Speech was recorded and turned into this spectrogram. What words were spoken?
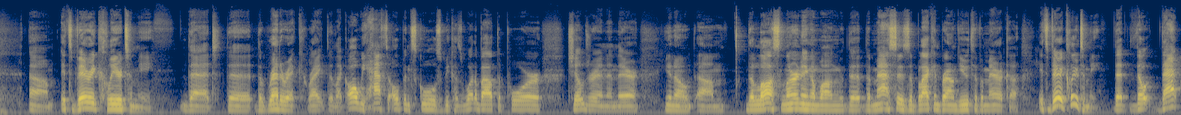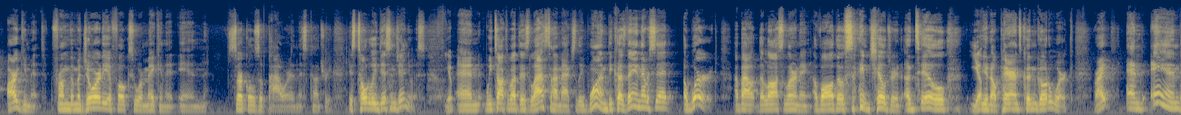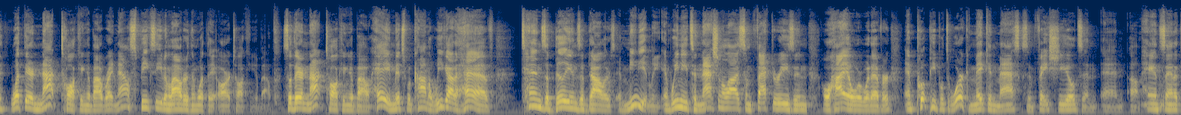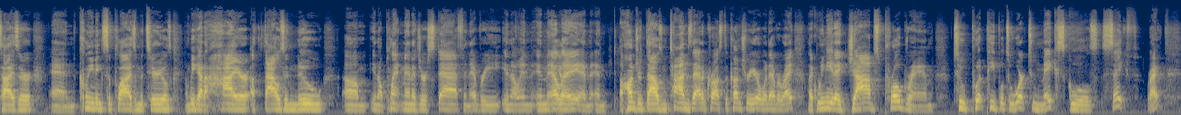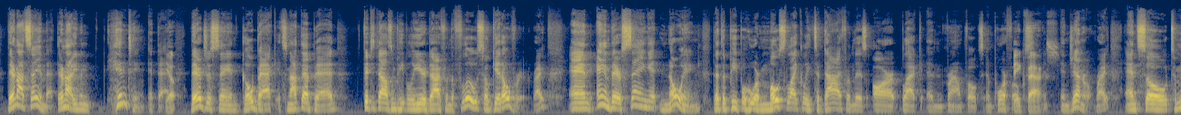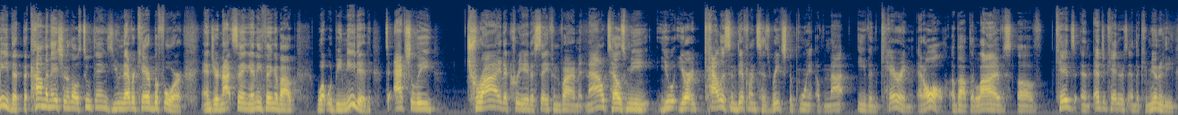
um, it's very clear to me that the the rhetoric, right? They're like, oh, we have to open schools because what about the poor children and their, you know. Um, the lost learning among the, the masses of black and brown youth of America, it's very clear to me that though that argument from the majority of folks who are making it in circles of power in this country is totally disingenuous. Yep. And we talked about this last time actually. One, because they ain't never said a word about the lost learning of all those same children until Yep. you know parents couldn't go to work, right? And and what they're not talking about right now speaks even louder than what they are talking about. So they're not talking about, hey, Mitch McConnell, we got to have tens of billions of dollars immediately and we need to nationalize some factories in ohio or whatever and put people to work making masks and face shields and, and um, hand sanitizer and cleaning supplies and materials and we got to hire a thousand new um, you know, plant manager staff in every, you know, in, in LA and, and 100,000 times that across the country or whatever, right? Like we need a jobs program to put people to work to make schools safe, right? They're not saying that. They're not even hinting at that. Yep. They're just saying, go back. It's not that bad. 50,000 people a year die from the flu, so get over it, right? And and they're saying it knowing that the people who are most likely to die from this are black and brown folks and poor folks. Big facts. In general, right? And so to me that the combination of those two things you never cared before and you're not saying anything about what would be needed to actually try to create a safe environment. Now tells me you your callous indifference has reached the point of not even caring at all about the lives of kids and educators and the community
